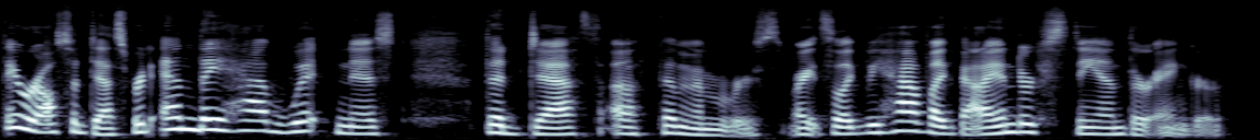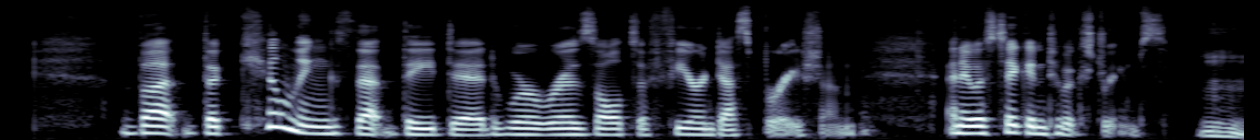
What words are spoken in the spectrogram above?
They were also desperate, and they have witnessed the death of family members, right? So, like, we have like that. I understand their anger. But the killings that they did were a result of fear and desperation, and it was taken to extremes. hmm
